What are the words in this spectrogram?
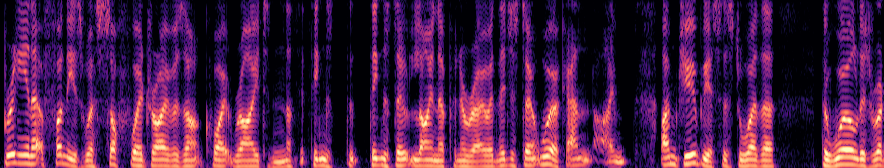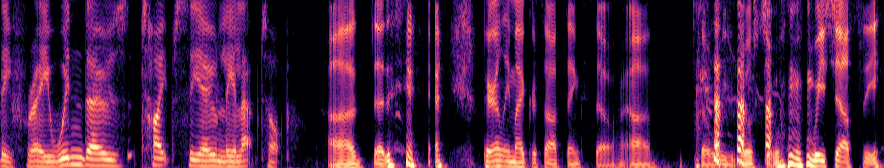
bringing out funnies where software drivers aren't quite right and nothing things things don't line up in a row and they just don't work. And I'm I'm dubious as to whether the world is ready for a Windows Type C only laptop. Uh, apparently Microsoft thinks so. Uh, so we, we'll, we shall see.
